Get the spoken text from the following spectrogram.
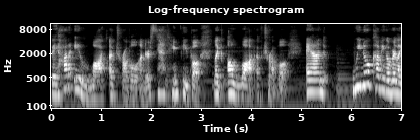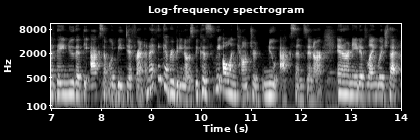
They had a lot of trouble understanding people, like a lot of trouble. And we know coming over, like they knew that the accent would be different. And I think everybody knows because we all encountered new accents in our, in our native language that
